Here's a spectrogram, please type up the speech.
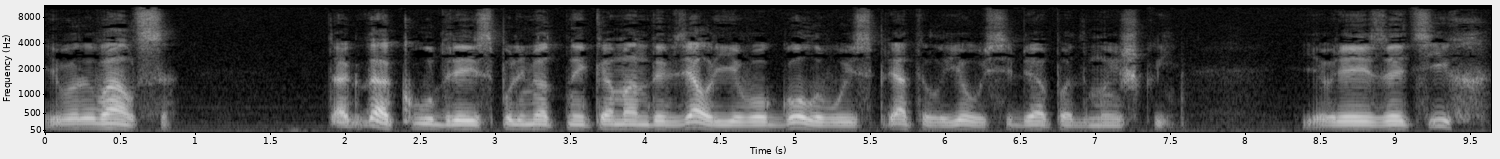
и вырывался. Тогда Кудря из пулеметной команды взял его голову и спрятал ее у себя под мышкой. Еврей затих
